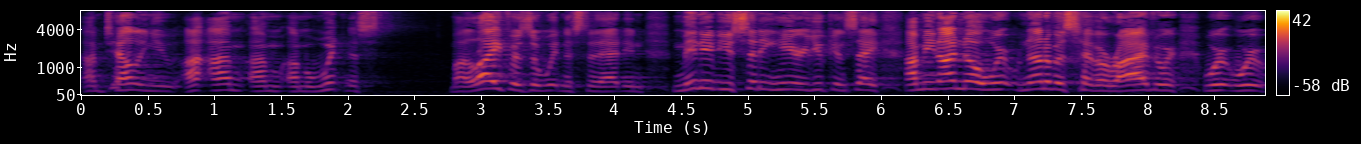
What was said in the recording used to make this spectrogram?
I'm telling you, I, am I'm, I'm, I'm a witness my life is a witness to that. And many of you sitting here, you can say, I mean, I know none of us have arrived. We're, we're, we're,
